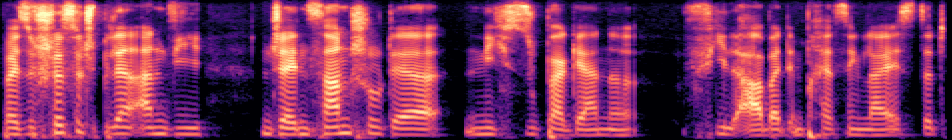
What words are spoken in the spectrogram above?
bei so Schlüsselspielern an wie Jaden Sancho, der nicht super gerne viel Arbeit im Pressing leistet.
